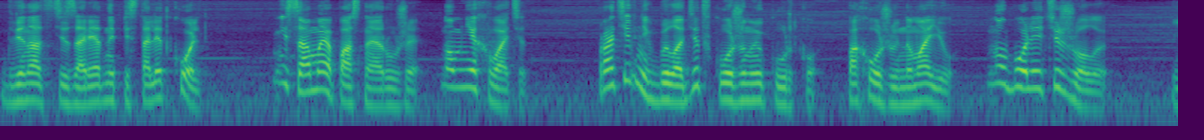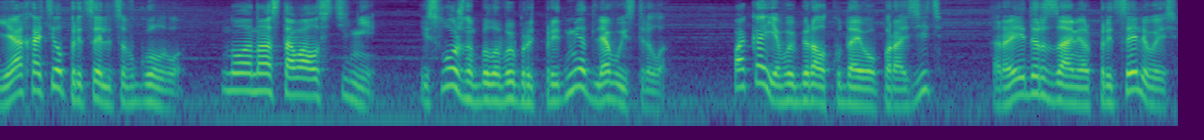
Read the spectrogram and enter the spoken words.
12-зарядный пистолет «Кольт». Не самое опасное оружие, но мне хватит. Противник был одет в кожаную куртку, похожую на мою, но более тяжелую. Я хотел прицелиться в голову, но она оставалась в тени, и сложно было выбрать предмет для выстрела. Пока я выбирал, куда его поразить, рейдер замер, прицеливаясь,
